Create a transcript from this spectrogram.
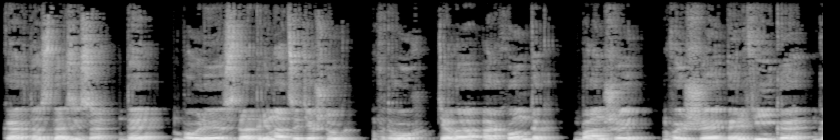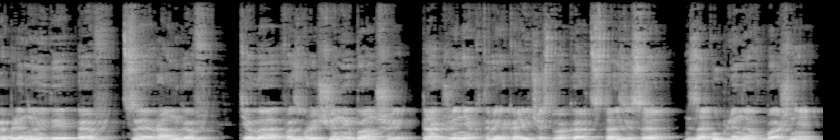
Карта стазиса Д. Более 113 штук. В двух тела архонток, банши, высшая эльфийка, гоблиноиды F, C рангов, тела возвращены банши. Также некоторое количество карт стазиса закуплено в башне.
